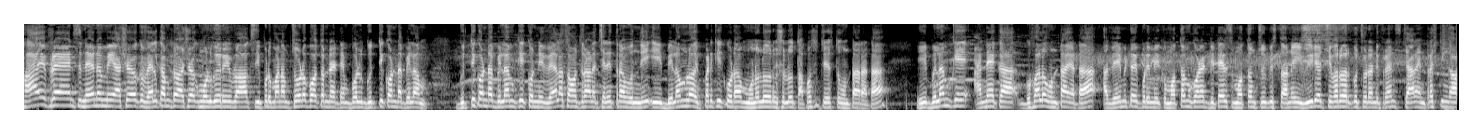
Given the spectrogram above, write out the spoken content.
Hi friends నేను మీ Ashok. Welcome to Ashok Muluguri vlogs. ఇప్పుడు మనం చూడబోతున్న టెంపుల్ గుత్తికొండ బిలం. గుత్తికొండ బిలంకి కొన్ని వేల సంవత్సరాల చరిత్ర ఉంది. ఈ బిలంలో ఇప్పటికీ కూడా మునులు ఋషులు తపస్సు చేస్తూ ఉంటారట. ఈ బిలంకి అనేక గుహలు ఉంటాయట. అవేమిటో ఇప్పుడు మీకు మొత్తం కూడా డీటెయిల్స్ మొత్తం చూపిస్తాను. ఈ వీడియో చివరి వరకు చూడండి ఫ్రెండ్స్. చాలా ఇంట్రెస్టింగ్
